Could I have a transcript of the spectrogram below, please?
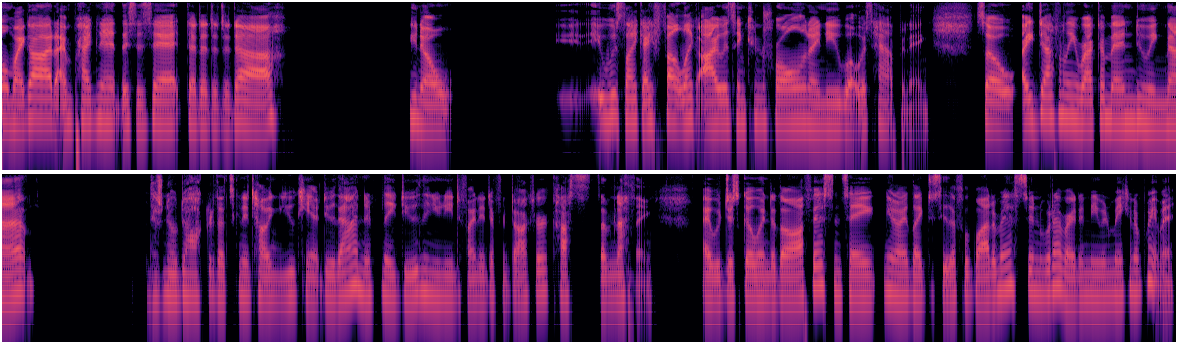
oh my God, I'm pregnant. This is it. Da da da da da. You know, it was like I felt like I was in control and I knew what was happening. So I definitely recommend doing that. There's no doctor that's going to tell you you can't do that. And if they do, then you need to find a different doctor. It costs them nothing. I would just go into the office and say, you know, I'd like to see the phlebotomist and whatever. I didn't even make an appointment.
